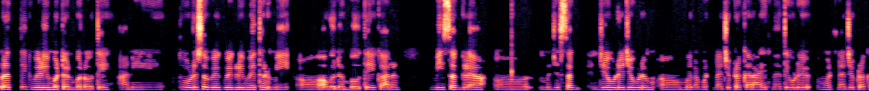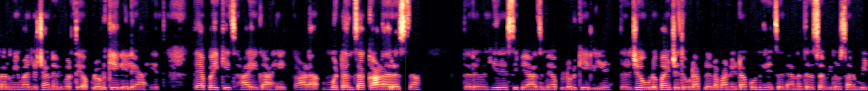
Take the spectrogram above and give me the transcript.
प्रत्येक वेळी मटण बनवते आणि थोडीसं वेगवेगळी मेथड मी अवलंबवते. कारण मी सगळ्या म्हणजे सग जेवढे जेवढे मला मटणाचे प्रकार आहेत ना तेवढे मटणाचे प्रकार मी माझ्या चॅनलवरती अपलोड केलेले आहेत. त्यापैकीच हा एक आहे काळा मटणचा काळा रस्सा. तर ही रेसिपी आज मी अपलोड केली आहे. तर जेवढं पाहिजे तेवढं आपल्याला पाणी टाकून घ्यायचं. त्यानंतर चवीनुसार मीठ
